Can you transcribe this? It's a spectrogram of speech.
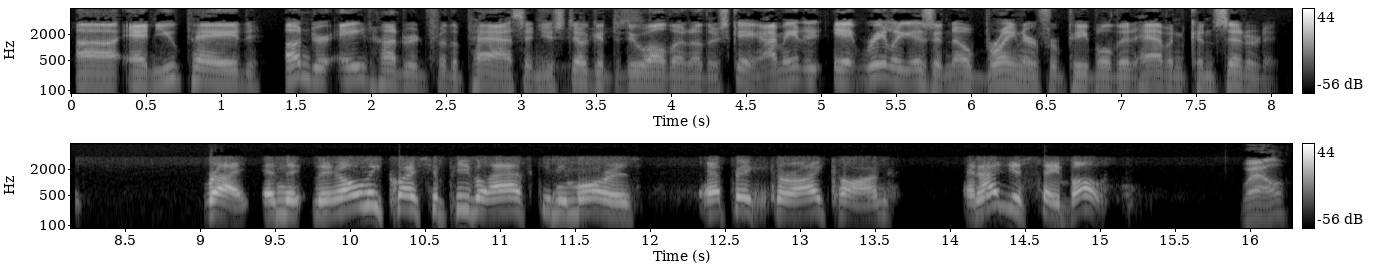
Uh, and you paid under 800 for the pass, and you still get to do all that other skiing. I mean, it, it really is a no brainer for people that haven't considered it. Right. And the, the only question people ask anymore is Epic or Icon. And I just say both. Well,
